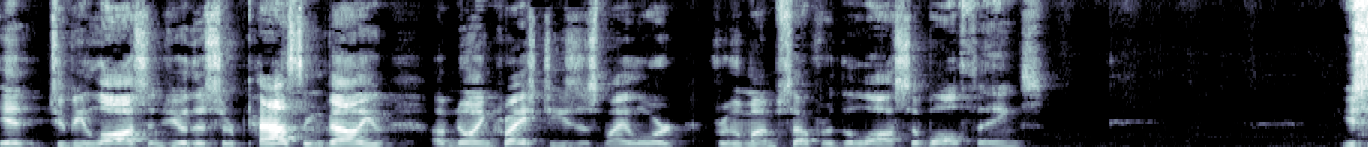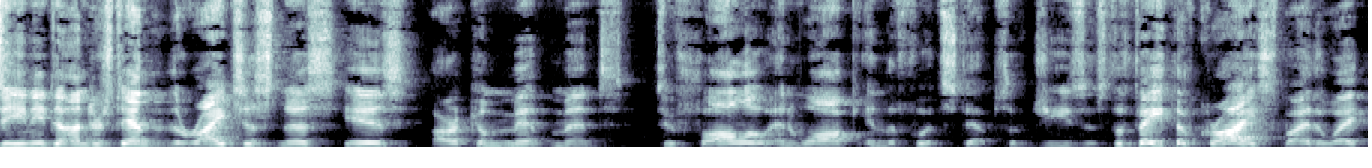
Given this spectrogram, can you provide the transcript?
in, to be lost in view of the surpassing value of knowing Christ Jesus my Lord, for whom I'm suffered the loss of all things. You see, you need to understand that the righteousness is our commitment to follow and walk in the footsteps of Jesus. The faith of Christ, by the way.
